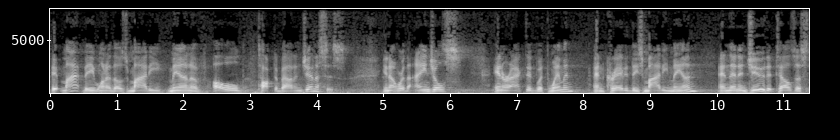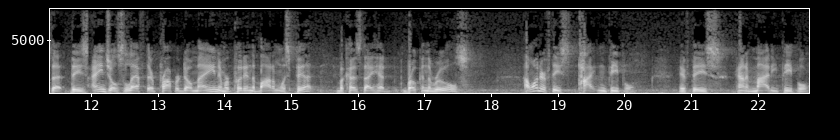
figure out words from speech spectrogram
it might be one of those mighty men of old talked about in Genesis. You know, where the angels interacted with women and created these mighty men. And then in Jude, it tells us that these angels left their proper domain and were put in the bottomless pit because they had broken the rules. I wonder if these Titan people, if these kind of mighty people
